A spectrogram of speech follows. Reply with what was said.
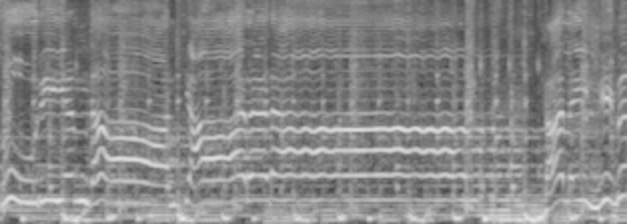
சூரியன்தான் யாரடா? தலை நிமிர்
